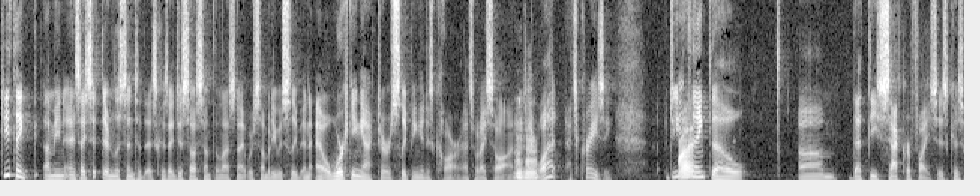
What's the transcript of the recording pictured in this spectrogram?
Do you think? I mean, as I sit there and listen to this, because I just saw something last night where somebody was sleeping, a working actor sleeping in his car. That's what I saw, and mm-hmm. I was like, mm-hmm. "What? That's crazy." Do you right. think though? Um, that these sacrifices, because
